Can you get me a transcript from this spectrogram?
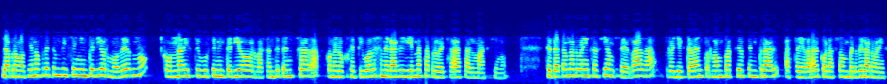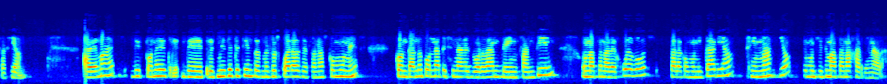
La promoción ofrece un diseño interior moderno con una distribución interior bastante pensada con el objetivo de generar viviendas aprovechadas al máximo. Se trata de una urbanización cerrada, proyectada en torno a un paseo central hasta llegar al corazón verde de la urbanización. Además, dispone de, 3.700 metros cuadrados de zonas comunes, contando con una piscina desbordante infantil, una zona de juegos, sala comunitaria, gimnasio y muchísima zona jardinada.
